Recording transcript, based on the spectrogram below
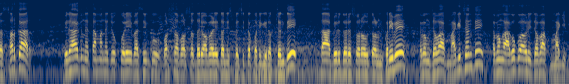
र सरकार विधायक नेता मोरैवासीको वर्ष वर्ष धरी अवहित निष्पेषित गरिक र त विरुद्धले स्वर उत्तोलन गरे जवाब मगिन्छ ए आगको आउने जवाब मगि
